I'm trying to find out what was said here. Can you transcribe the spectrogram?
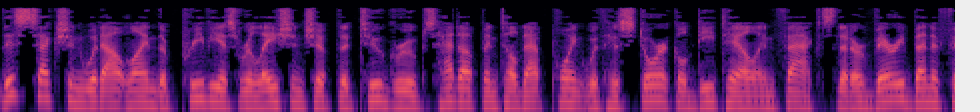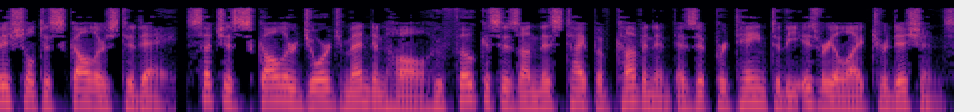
This section would outline the previous relationship the two groups had up until that point with historical detail and facts that are very beneficial to scholars today, such as scholar George Mendenhall who focuses on this type of covenant as it pertained to the Israelite traditions.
